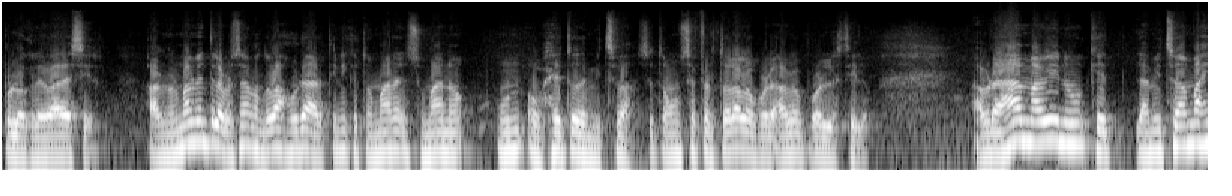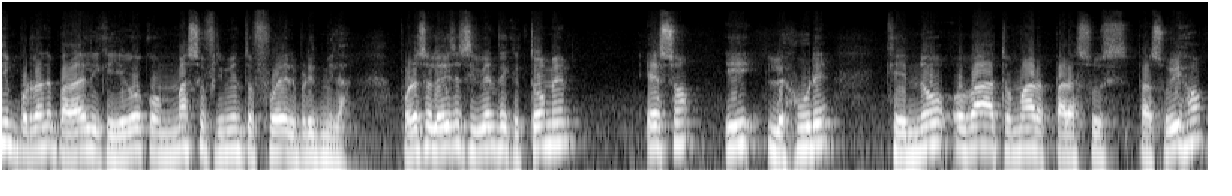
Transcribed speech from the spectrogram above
por lo que le va a decir. Ahora, normalmente la persona cuando va a jurar tiene que tomar en su mano un objeto de mitzvah, se toma un sefer Torah o algo por el estilo. Abraham vino que la mitzvah más importante para él y que llegó con más sufrimiento fue el Brit Milá. Por eso le dice al sirviente que tome eso y le jure que no va a tomar para, su hijo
